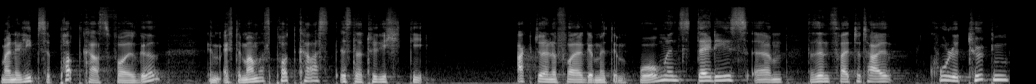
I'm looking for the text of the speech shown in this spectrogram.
meine liebste Podcast-Folge im Echte Mamas Podcast ist natürlich die aktuelle Folge mit dem Romance Daddies. Ähm, das sind zwei total coole Typen.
